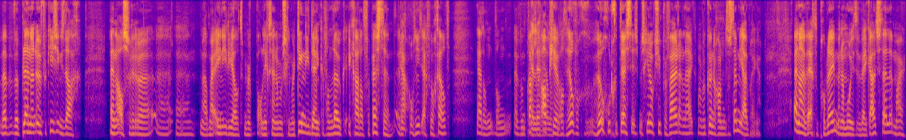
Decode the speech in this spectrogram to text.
we, hebben- we plannen een verkiezingsdag. En als er eh, eh, eh, nou, maar één idioot, maar wellicht zijn er misschien maar tien die denken van leuk, ik ga dat verpesten. En Ja. dat kost niet echt veel geld. Ja, dan, dan hebben we een prachtig appje wat heel, veel, heel goed getest is. Misschien ook super veilig lijkt, maar we kunnen gewoon onze stem niet uitbrengen. En dan hebben we echt een probleem. En dan moet je het een week uitstellen. Maar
